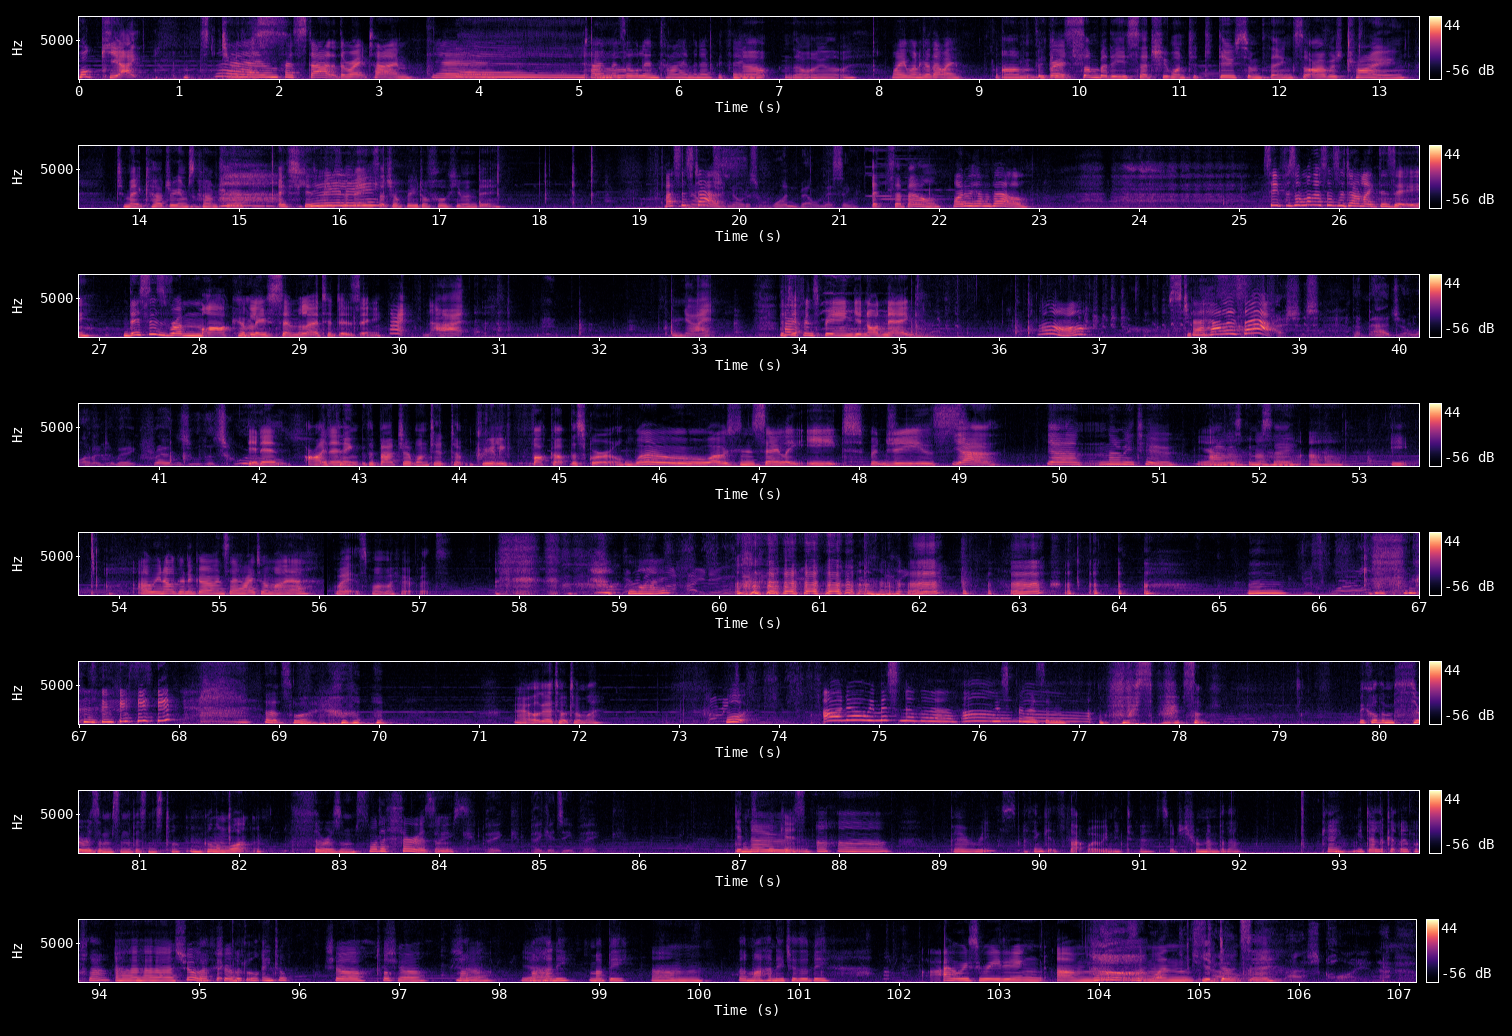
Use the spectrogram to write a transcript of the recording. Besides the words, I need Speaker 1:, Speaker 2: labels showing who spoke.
Speaker 1: Okay. Let's do
Speaker 2: Yay, everyone
Speaker 1: this.
Speaker 2: press start at the right time. Yay.
Speaker 1: Yay.
Speaker 2: Time is
Speaker 1: Oh,
Speaker 2: all in time and everything.
Speaker 1: No, don't want to go that way.
Speaker 2: Why you want to go that way? The-
Speaker 1: Um,
Speaker 2: the
Speaker 1: because
Speaker 2: bridge.
Speaker 1: somebody said she wanted to do something, so I was trying to make her dreams come true. Excuse me for being such a beautiful human being.
Speaker 2: That's his
Speaker 3: No one notice one bell missing.
Speaker 1: It's a bell.
Speaker 2: Why do we have a bell? See, for someone that says I don't like Dizzy, this is remarkably similar to Dizzy.
Speaker 1: Not. Not.
Speaker 2: The difference being you're not an egg. Oh,
Speaker 1: Stupid.
Speaker 2: the hell is that?
Speaker 4: Precious. The badger wanted to make friends with the squirrels.
Speaker 2: Didn't.
Speaker 1: I
Speaker 2: didn't.
Speaker 1: think the badger wanted to really fuck up the squirrel.
Speaker 2: Whoa, I was gonna say like eat, but geez.
Speaker 1: Yeah. Yeah, no, me too.
Speaker 2: Yeah,
Speaker 1: I was gonna say
Speaker 2: Uh huh.
Speaker 1: eat.
Speaker 2: Are we not gonna go and say hi to Amaya?
Speaker 1: Wait, it's one of my favourite bits.
Speaker 2: Why?
Speaker 1: That's why. Alright, we'll go talk to Amai.
Speaker 2: What? Oh no, we missed another whisperism.
Speaker 1: Whisperism. We call them thurisms in the business talk.
Speaker 2: We call them what?
Speaker 1: Thurisms.
Speaker 2: What are thurisms?
Speaker 3: Pick, pickety pick.
Speaker 1: Your
Speaker 2: What's
Speaker 1: nose. Uh huh. Berries. I think it's that way we need to go, so just remember that. Okay, you delicate little flower.
Speaker 2: Uh, sure,
Speaker 1: Perfect
Speaker 2: sure,
Speaker 1: little angel.
Speaker 2: sure,
Speaker 1: Talk.
Speaker 2: sure,
Speaker 1: My-
Speaker 2: sure. Yeah.
Speaker 1: My honey, my bee.
Speaker 2: Um,
Speaker 1: Uh, my honey to the bee.
Speaker 2: I was reading um someone's.
Speaker 1: You don't
Speaker 4: to
Speaker 1: say.
Speaker 4: Last coin.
